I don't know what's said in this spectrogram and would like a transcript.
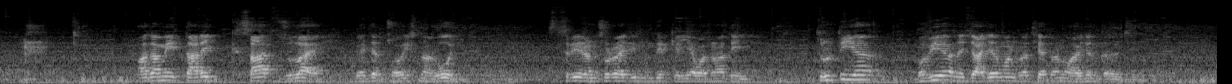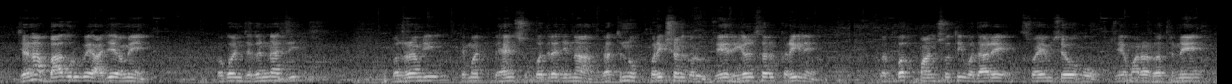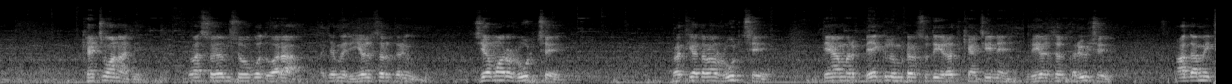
આગામી તારીખ સાત જુલાઈ બે હજાર ચોવીસના રોજ શ્રી રણછોડરાયજી મંદિર કેલિયાવાસણાથી તૃતીય ભવ્ય અને જાજરમાન રથયાત્રાનું આયોજન કરેલ છે. જેના ભાગરૂપે આજે અમે ભગવાન જગન્નાથજી, બલરામજી તેમજ બહેન સુભદ્રાજીના રથનું પરીક્ષણ કર્યું, જે રિહર્સલ કરીને લગભગ પાંચસોથી વધારે સ્વયંસેવકો જે અમારા રથને ખેંચવાના છે, એવા સ્વયંસેવકો દ્વારા આજે અમે રિહર્સલ કર્યું. જે અમારો રૂટ છે, રથયાત્રાનો રૂટ છે ત્યાં અમારે બે કિલોમીટર સુધી રથ ખેંચીને રિહર્સલ કર્યું છે. આગામી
